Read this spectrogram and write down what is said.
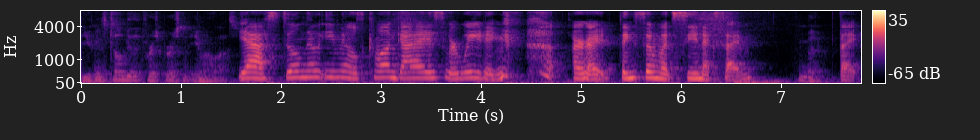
You can still be the first person to email us. Yeah, still no emails. Come on, guys, we're waiting. All right, thanks so much. See you next time. Bye. Bye.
